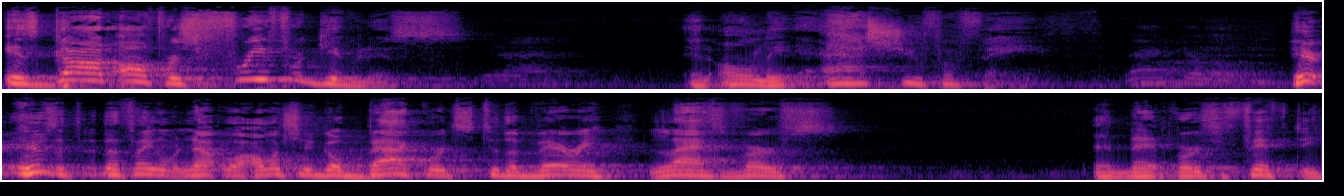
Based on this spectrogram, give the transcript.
is God offers free forgiveness and only asks you for faith. Here, here's the, the thing. Now, well, I want you to go backwards to the very last verse, and then verse 50,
